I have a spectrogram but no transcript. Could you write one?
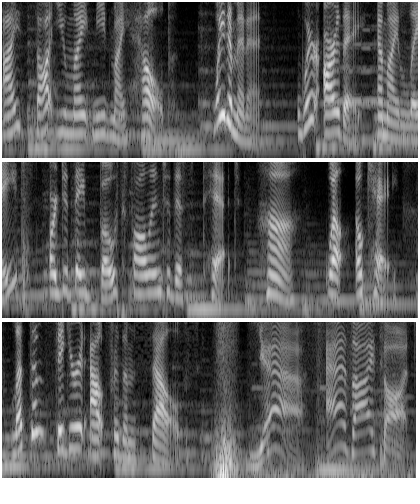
I thought you might need my help. Wait a minute. Where are they? Am I late? Or did they both fall into this pit? Huh. Well, okay. Let them figure it out for themselves. Yeah, as I thought,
